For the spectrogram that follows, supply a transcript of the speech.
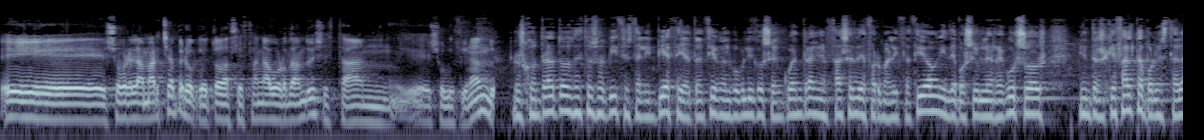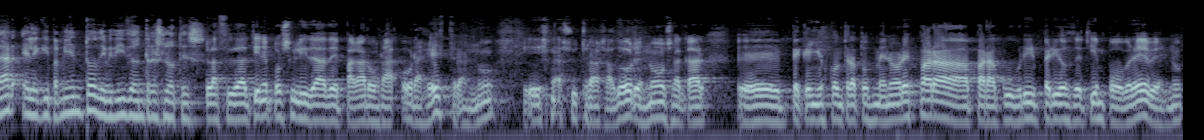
eh, sobre la marcha, pero que todas se están abordando y se están eh, solucionando. Los contratos de estos servicios de limpieza y atención al público se encuentran en fase de formalización y de posibles recursos, mientras que falta por instalar el equipamiento dividido en tres lotes. La ciudad tiene posibilidad de pagar horas extras ¿no? Eh, a sus trabajadores, ¿no? sacar eh, pequeños contratos menores para, para, cubrir periodos de tiempo breves. ¿no?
